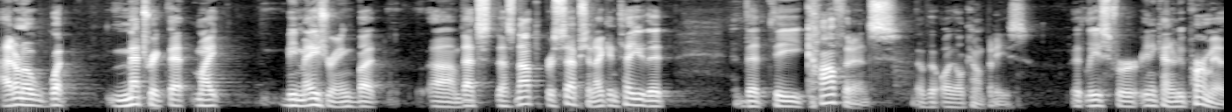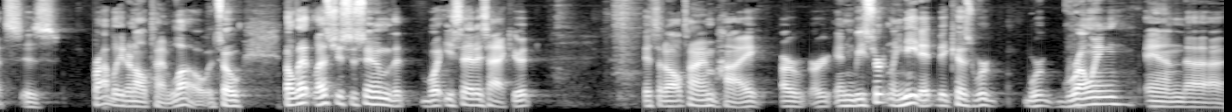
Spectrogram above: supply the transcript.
I don't know what metric that might be measuring, but um, that's that's not the perception. I can tell you that that the confidence of the oil companies, at least for any kind of new permits, is probably at an all-time low. And so, but let, let's just assume that what you said is accurate. It's at all-time high, or, or, and we certainly need it because we're we're growing and uh,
